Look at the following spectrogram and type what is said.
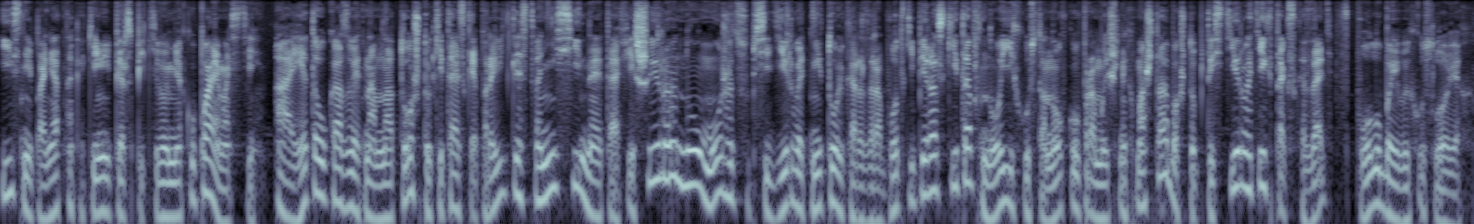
и с непонятно какими перспективами окупаемости окупаемости. А это указывает нам на то, что китайское правительство не сильно это афишируя, но может субсидировать не только разработки пироскитов, но и их установку в промышленных масштабах, чтобы тестировать их, так сказать, в полубоевых условиях.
